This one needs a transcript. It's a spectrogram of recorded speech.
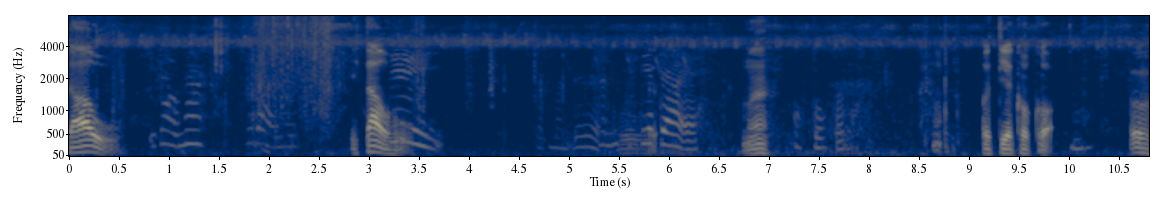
เด้าอีเจ้าหน้าอีเต้าหูเฮ้ยจับมันเด้อเตี้ยใจเอ๋มาออกตกไปละเอาเตียดเขาเกาะโอ้ย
